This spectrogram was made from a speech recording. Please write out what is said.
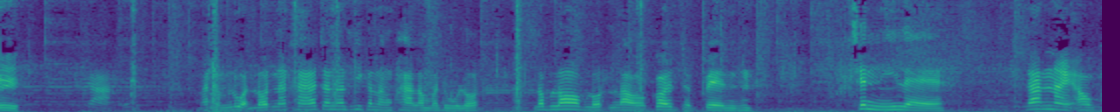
ยจ้ะมาสำรวจรถนะคะ เจ้าหน้าที่กำลังพาเรามาดูรถ รอบๆรถเราก็จะเป็น เช่นนี้แหละด้านในเอาผ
